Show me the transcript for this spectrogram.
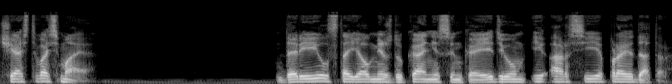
Часть восьмая. Дариил стоял между Канис Инкаэдиум и Арсия Проэдатор.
